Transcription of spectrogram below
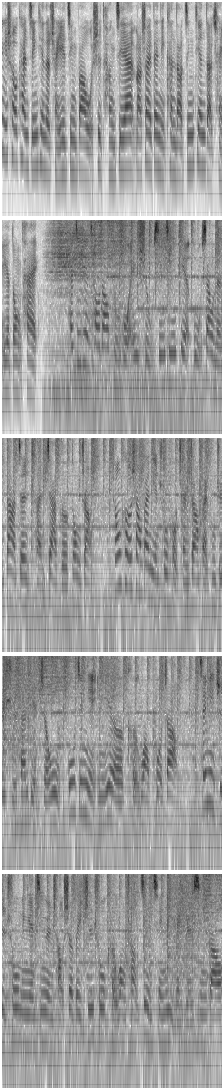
欢迎收看今天的产业劲报，我是唐杰安，马上来带你看到今天的产业动态。台积电操刀苹果 A 十五新晶片，五效能大增，传价格动涨。中科上半年出口成长百分之十三点九五，估今年营业额可望破兆。CMI 指出，明年晶圆厂设备支出可望创近千亿美元新高。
